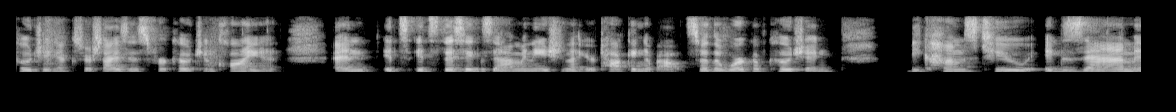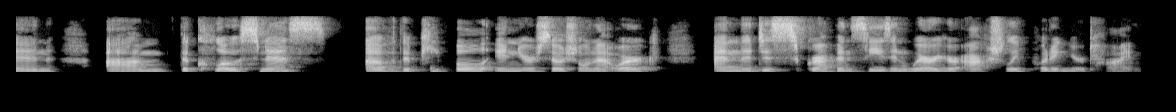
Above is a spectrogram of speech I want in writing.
coaching exercises for coach and client. And it's it's this examination that you're talking about. So the work of coaching becomes to examine um, the closeness of the people in your social network and the discrepancies in where you're actually putting your time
